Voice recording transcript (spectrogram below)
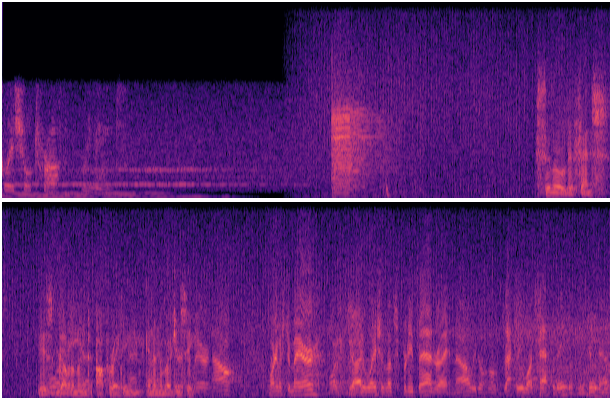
glacial trough remains. Civil defense is government operating in an emergency. Morning, Mr. Mayor. Morning, Situation looks pretty bad right now. We don't know exactly what's happening, but we do have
